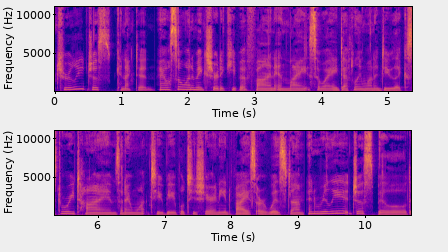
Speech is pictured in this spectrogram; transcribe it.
truly just connected. I also want to make sure to keep it fun and light. So, I definitely want to do like story times and I want to be able to share any advice or wisdom and really just build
